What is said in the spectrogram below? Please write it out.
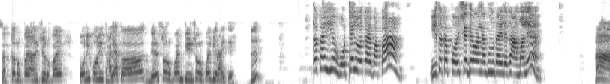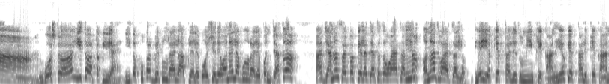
सत्तर रुपये ऐंशी रुपये कोणी कोणी थाल्या तर दीडशे रुपये तीनशे रुपये बी राहते? तर काय हॉटेल वर काय बापा? इथं काय पैसे द्यावा लागून राहिले का आम्हाला? हा गोष्ट इथं अटकली आहे. इथं फुकट भेटून राहिलं आपल्याला. पैसे देवा नाही लागून राहिले. पण ज्याचं आज ज्यानं स्वयंपाक केला त्याचं तर वाया चाललं अनाज वाया चाललं. हे एक एक थाली तुम्ही फेकान एक एक थाली फेकान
